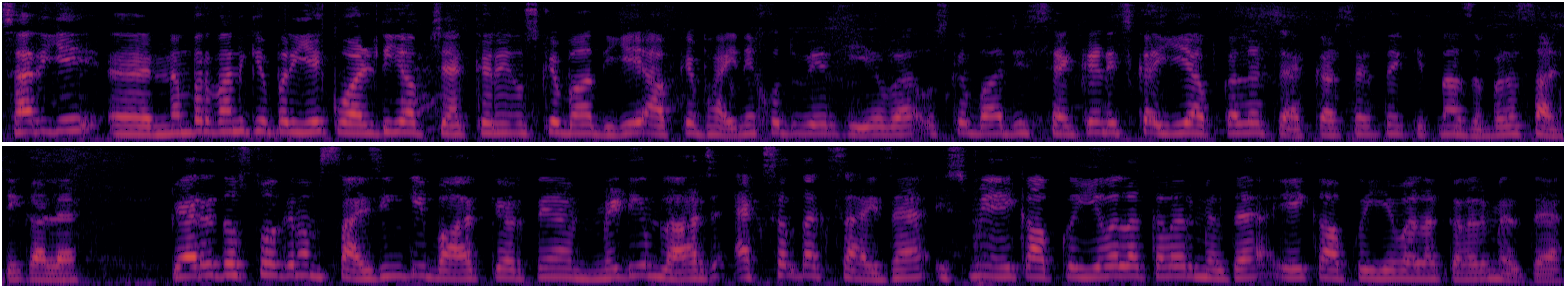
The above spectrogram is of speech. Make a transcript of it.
सर, ये नंबर वन के ऊपर ये क्वालिटी आप चेक करें, उसके बाद ये आपके भाई ने खुद वेयर किया हुआ है, उसके बाद ये सेकंड इसका ये आप कलर चेक कर सकते हैं, कितना ज़बरदस्त आर्टिकल है। प्यारे दोस्तों, अगर हम साइजिंग की बात करते हैं मीडियम लार्ज एक्सल तक साइज़ है, इसमें एक आपको ये वाला कलर मिलता है, एक आपको ये वाला कलर मिलता है।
